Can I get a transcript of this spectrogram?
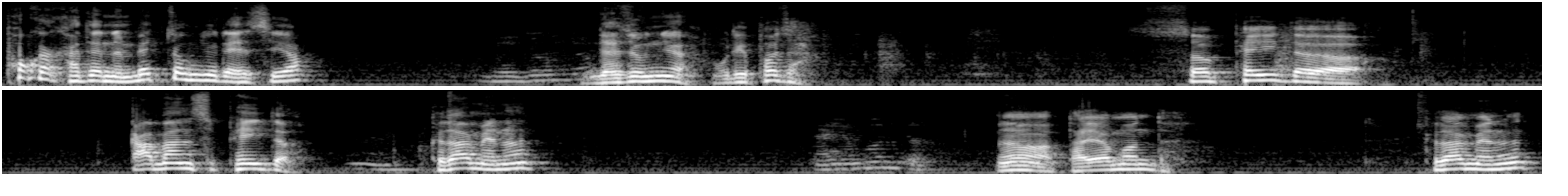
포카 카드는 몇 종류로 했어요? 네 종류. 네 종류. 우리 보자. 스페이드, 까만 스페이드. 그 다음에는 다이아몬드, 어, 다이아몬드. 그 다음에는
